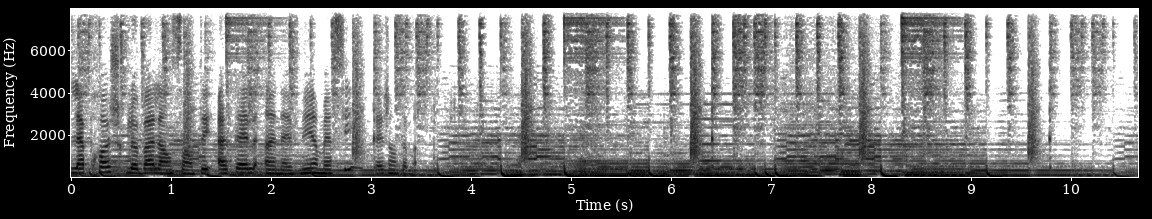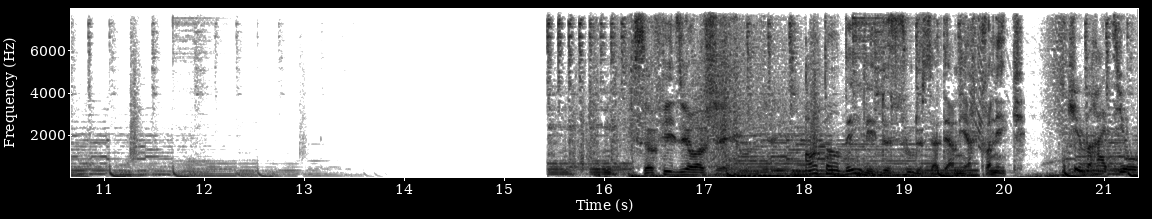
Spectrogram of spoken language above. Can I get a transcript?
L'approche globale en santé a-t-elle un avenir? Merci, Régent Thomas. Sophie Durocher. Entendez les dessous de sa dernière chronique. Cube Radio.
